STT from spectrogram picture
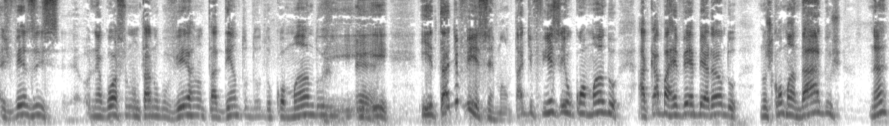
às vezes o negócio não está no governo, está dentro do, do, comando e, é. e, e, tá difícil, irmão. Tá difícil e o comando acaba reverberando nos comandados, né?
